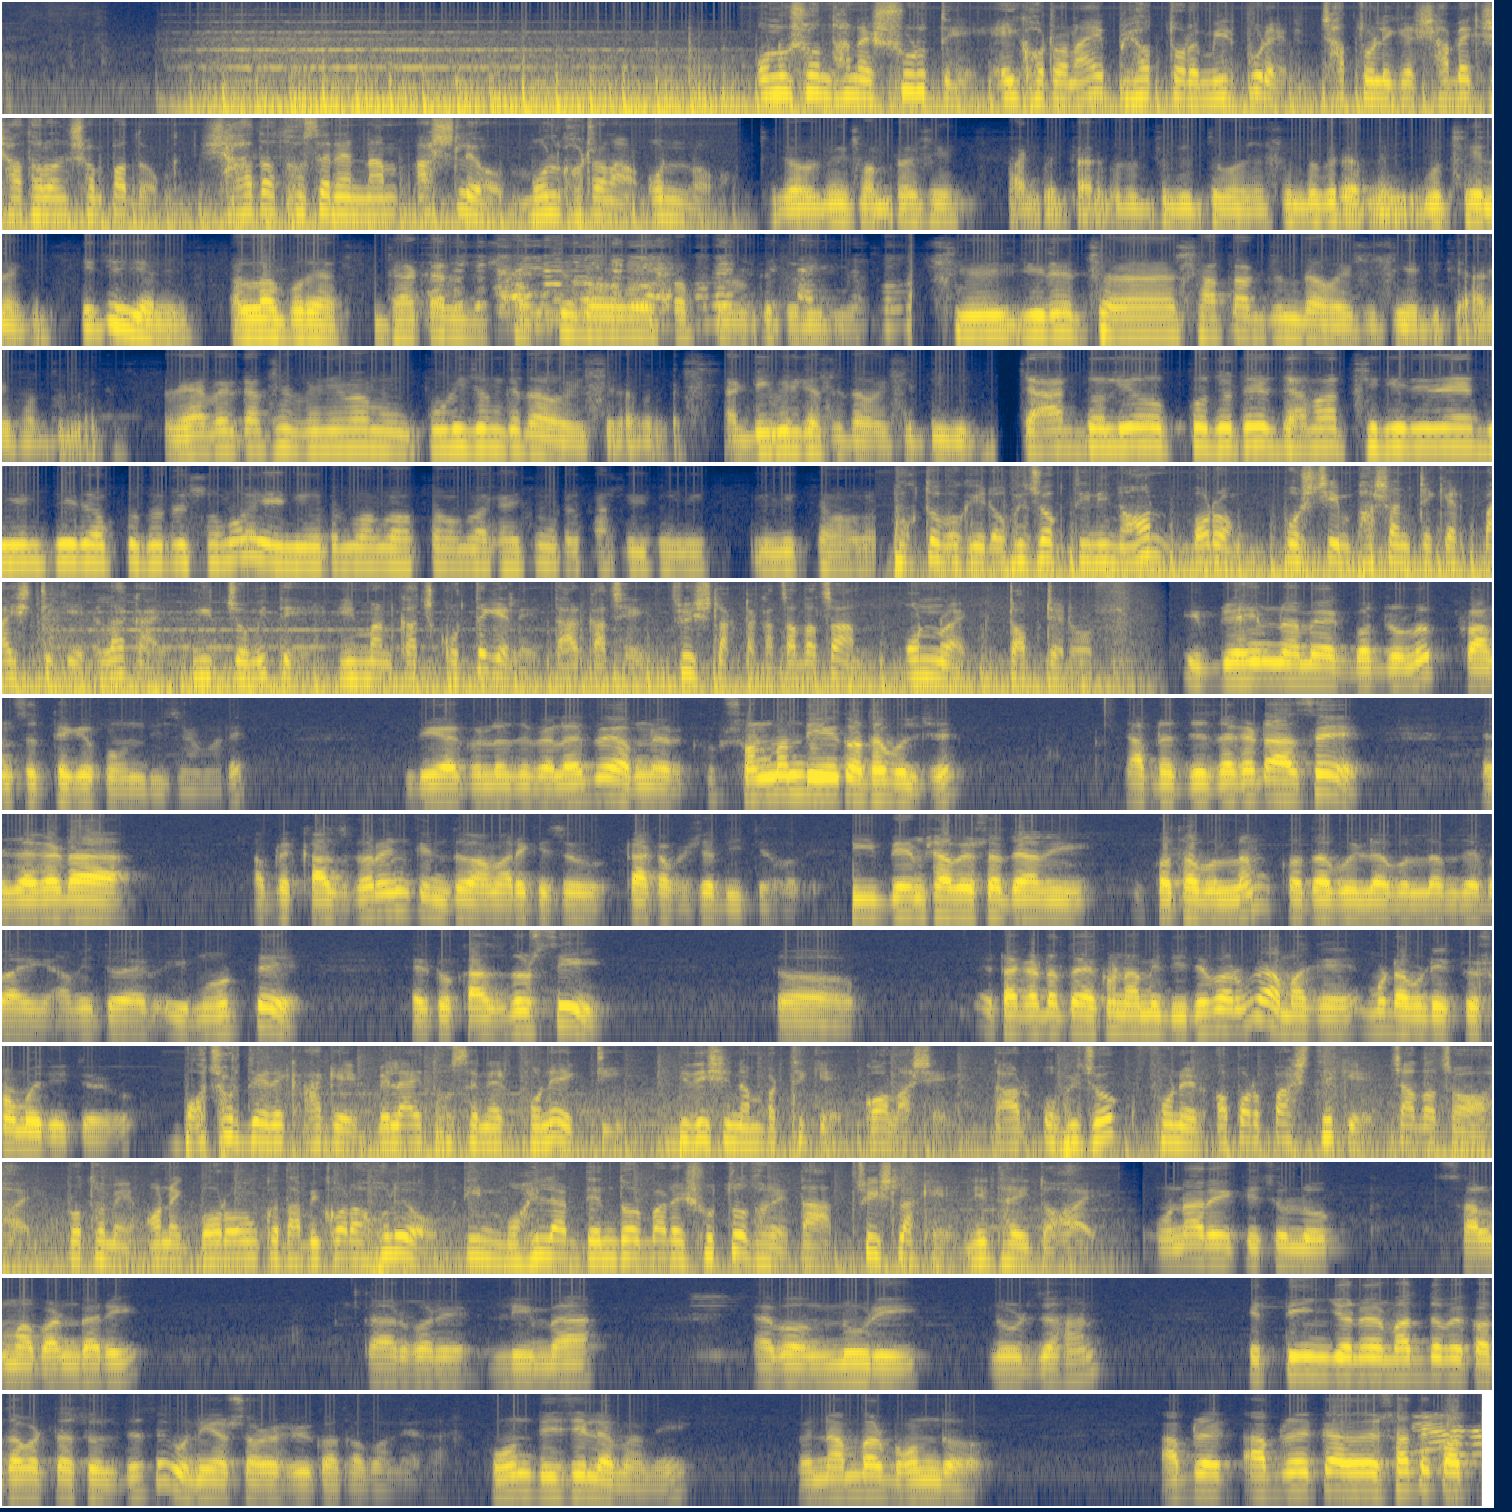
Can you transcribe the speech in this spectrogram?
অনুসন্ধানের শুরুতে এই ঘটনায় বৃহত্তর মিরপুরের ছাত্রলীগের সাবেক সাধারণ সম্পাদক শাহাদাত হোসেনের নাম আসলেও মূল ঘটনা অন্য। যতদিন সন্ত্রাসী থাকবে, তার বিরুদ্ধে যুদ্ধ করবে। সুন্দর করে আপনি গুছিয়ে নাকি কিছুই জানি, আল্লাহ পরে আছে। ঢাকার সবচেয়ে বড় বড় সফটওয়্যারকে তৈরি দিয়েছে শিগগিরে সাত আট জন দেওয়া হয়েছে সিএডিকে আরিফ আব্দুল্লাহকে। র্যাবের কাছে মিনিমাম কুড়ি জনকে দেওয়া হয়েছে র্যাবের কাছে আর ডিবির কাছে দেওয়া হয়েছে ডিবি। চার দলীয় ঐক্যজোটের জামাত শিবিরের বিএনপির ঐক্যজোটের সময় এই নিউটন মামলা হত্যা মামলা খাইছে ওটার ফাঁসি মিথ্যা মামলা। ভুক্তভোগীর অভিযোগ তিনি নন বরং পশ্চিম ভাসানটেকের বাইশটিকে এলাকায় নিজ জমিতে নির্মাণ কাজ করতে গেলে তার কাছে ত্রিশ লাখ টাকা চাঁদা চান অন্য এক টপ টেরর। ইব্রাহিম নামে এক ভদ্রলোক ফ্রান্সের থেকে ফোন দিয়েছে আমারে। দিয়া করল যে বেলায় আপনার খুব সম্মান দিয়ে কথা বলছে। আপনার যে জায়গাটা আছে এই জায়গাটা আপনি কাজ করেন কিন্তু আমার কিছু টাকা পয়সা দিতে হবে। ইব্রাহিম সাহেবের সাথে আমি কথা বললাম কথা বললে বললাম যে ভাই আমি তো এই মুহূর্তে একটু কাজ ধরছি তো টাকাটা তো এখন আমি দিতে পারব আমাকে মোটামুটি একটু সময় দিতে হবে বছর দেড়েক আগে বেলায়েত হোসেনের ফোনে একটি বিদেশি নাম্বার থেকে কল আসে। তার অভিযোগ ফোনের অপর পাশ থেকে চাঁদা চাওয়া হয়। প্রথমে অনেক বড় অঙ্ক দাবি করা হলেও তিন মহিলার দেন দরবারের সূত্র ধরে তা ত্রিশ লাখে নির্ধারিত হয়। ওনারে কিছু লোক সালমা ভান্ডারি তারপরে লিমা এবং নুরি নূরজাহান। এই তিনজনের মাধ্যমে কথাবার্তা চলতেছে উনি আর সরাসরি কথা বলে না। ফোন দিয়েছিলাম আমি ওই নাম্বার বন্ধ। আপনার আপনার সাথে কথা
